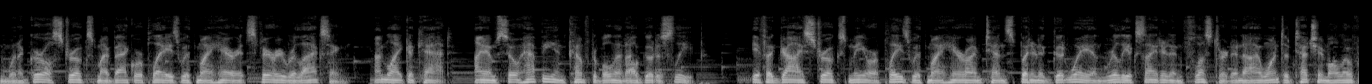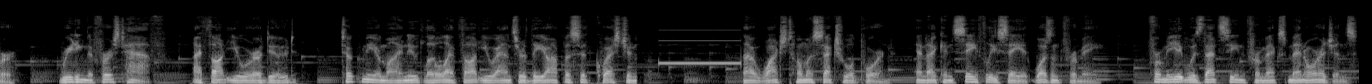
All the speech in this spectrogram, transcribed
When a girl strokes my back or plays with my hair it's very relaxing, I'm like a cat, I am so happy and comfortable and I'll go to sleep. If a guy strokes me or plays with my hair I'm tense but in a good way and really excited and flustered and I want to touch him all over. Reading the first half, I thought you were a dude? Took me a minute lol I thought you answered the opposite question. I watched homosexual porn, and I can safely say it wasn't for me. For me it was that scene from X-Men Origins,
